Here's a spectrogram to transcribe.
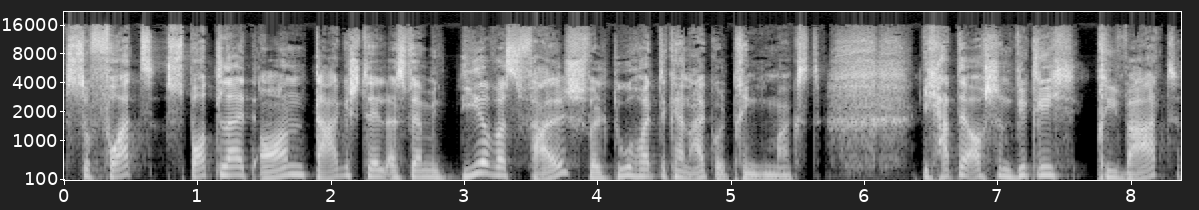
sofort Spotlight on dargestellt, als wäre mit dir was falsch, weil du heute keinen Alkohol trinken magst. Ich hatte auch schon wirklich privat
